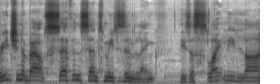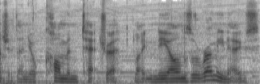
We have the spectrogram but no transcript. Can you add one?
Reaching about 7 centimeters in length, these are slightly larger than your common tetra, like neons or rummy nose.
